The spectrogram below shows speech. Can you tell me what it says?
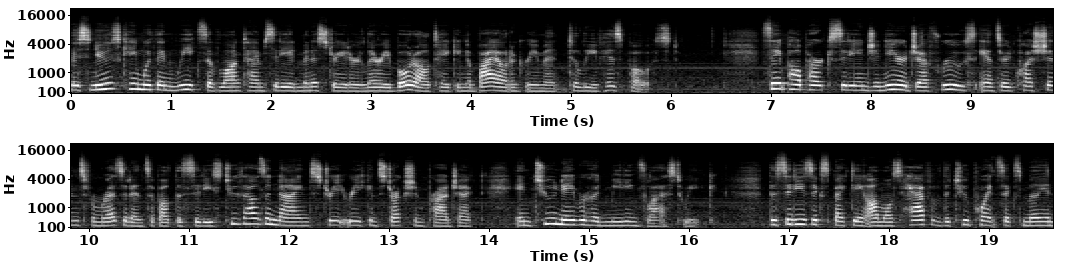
This news came within weeks of longtime city administrator Larry Bodal taking a buyout agreement to leave his post. St. Paul Park City Engineer Jeff Roos answered questions from residents about the city's 2009 street reconstruction project in two neighborhood meetings last week. The city is expecting almost half of the $2.6 million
